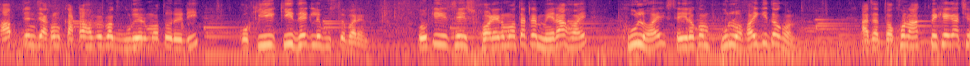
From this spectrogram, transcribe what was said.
ভাবছেন যে এখন কাটা হবে বা গুড়ের মতো রেডি ও কি কি দেখলে বুঝতে পারেন? ও কি সেই স্বরের মতো একটা মেরা হয়, ফুল হয়, সেই রকম ফুল হয় কি তখন? আচ্ছা তখন আখ পেকে গেছে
